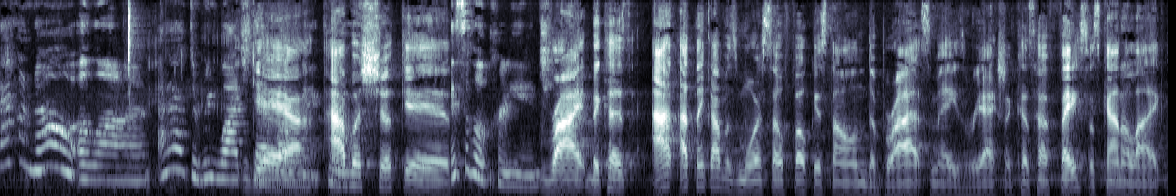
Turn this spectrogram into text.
I don't know, Alain. I have to rewatch that. Yeah, moment I was shook as It's a little cringe. Right, because I, I think I was more so focused on the bridesmaid's reaction because her face was kind of like,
